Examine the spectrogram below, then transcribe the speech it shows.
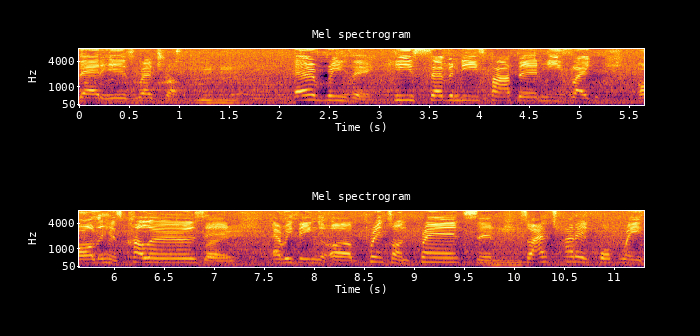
that is retro everything. He's 70s popping. He's like all of his colors and everything uh, prints on prints. And so I try to incorporate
